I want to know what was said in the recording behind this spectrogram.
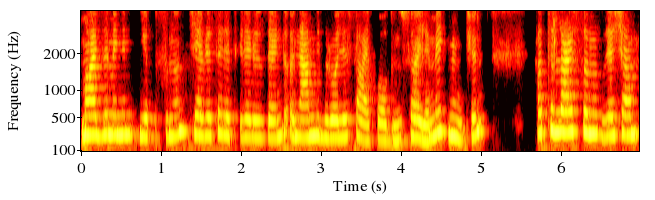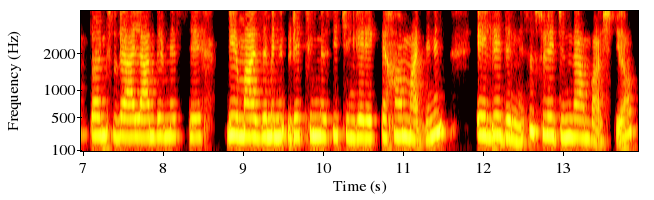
malzemenin yapısının çevresel etkileri üzerinde önemli bir role sahip olduğunu söylemek mümkün. Hatırlarsanız yaşam döngüsü değerlendirmesi bir malzemenin üretilmesi için gerekli ham maddenin elde edilmesi sürecinden başlıyor.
